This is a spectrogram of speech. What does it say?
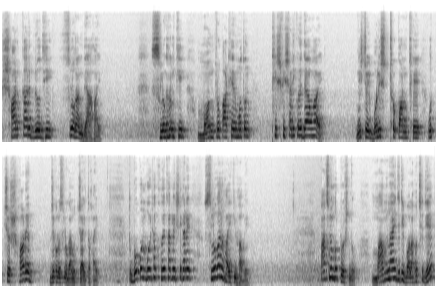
সরকার বিরোধী স্লোগান দেওয়া হয়। স্লোগান কি মন্ত্র পাঠের মতন ফিসফিসানি করে দেওয়া হয়? নিশ্চয়ই বলিষ্ঠ কণ্ঠে উচ্চ স্বরে যে কোনো স্লোগান উচ্চারিত হয়। তো গোপন বৈঠক হয়ে থাকলে সেখানে স্লোগান হয় কীভাবে? পাঁচ নম্বর প্রশ্ন। মামলায় যেটি বলা হচ্ছে যে,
